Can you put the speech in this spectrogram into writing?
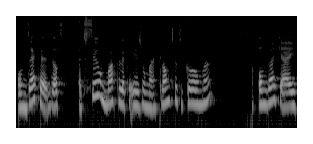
ontdekken dat het veel makkelijker is om aan klanten te komen. Omdat jij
